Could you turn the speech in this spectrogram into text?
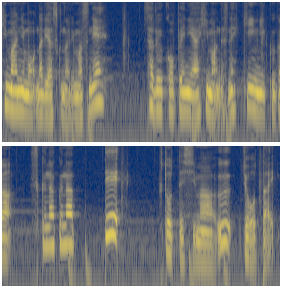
肥満にもなりやすくなりますね。サルコペニア肥満ですね。筋肉が少なくなって太ってしまう状態。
